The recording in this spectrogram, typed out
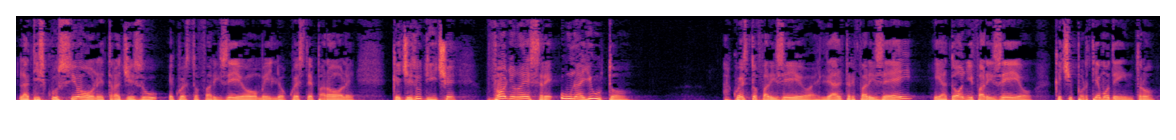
la discussione tra Gesù e questo fariseo, o meglio, queste parole che Gesù dice, vogliono essere un aiuto a questo fariseo e agli altri farisei e ad ogni fariseo che ci portiamo dentro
